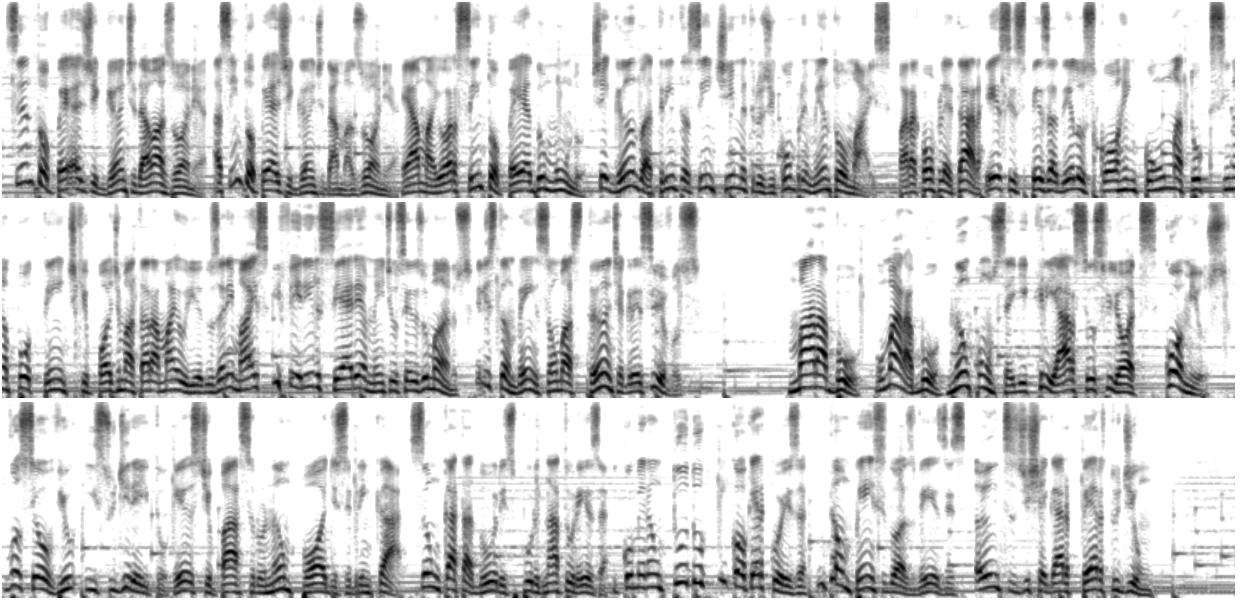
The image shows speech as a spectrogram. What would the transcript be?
Centopeia gigante da Amazônia. A centopeia gigante da Amazônia é a maior centopeia do mundo, chegando a 30 centímetros de comprimento ou mais. Para completar, esses pesadelos correm com uma toxina potente que pode matar a maioria dos animais e ferir seriamente os seres humanos. Eles também são bastante agressivos. Marabu. O marabu não consegue criar seus filhotes, come-os. Você ouviu isso direito. Este pássaro não pode se brincar. São catadores por natureza e comerão tudo e qualquer coisa. Então pense duas vezes antes de chegar perto de um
